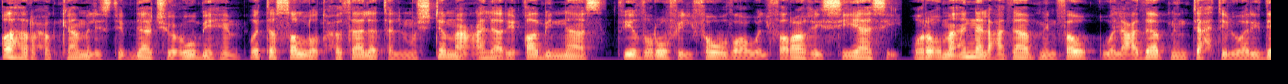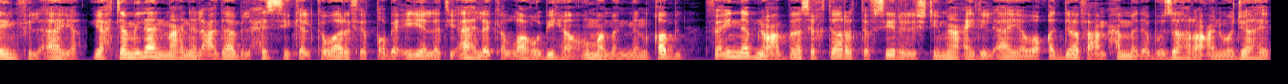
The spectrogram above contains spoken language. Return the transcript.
قهر حكام الاستبداد شعوبهم وتسلط حثالة المجتمع على رقاب الناس في ظروف الفوضى والفراغ السياسي. ورغم أن العذاب من فوق والعذاب من تحت الواردين في الآية يحتملان معنى العذاب الحسي كالكوارث الطبيعية التي أهلك الله بها أمما من قبل فإن ابن عباس اختار التفسير الاجتماعي للآية وقد دافع محمد أبو زهرة عن وجاهة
